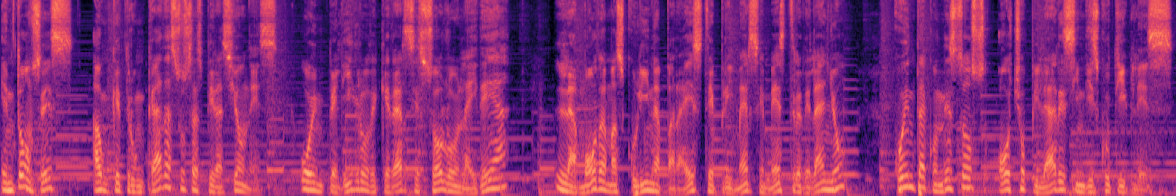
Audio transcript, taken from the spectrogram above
entonces, aunque truncadas sus aspiraciones o en peligro de quedarse solo en la idea, la moda masculina para este primer semestre del año cuenta con estos ocho pilares indiscutibles,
